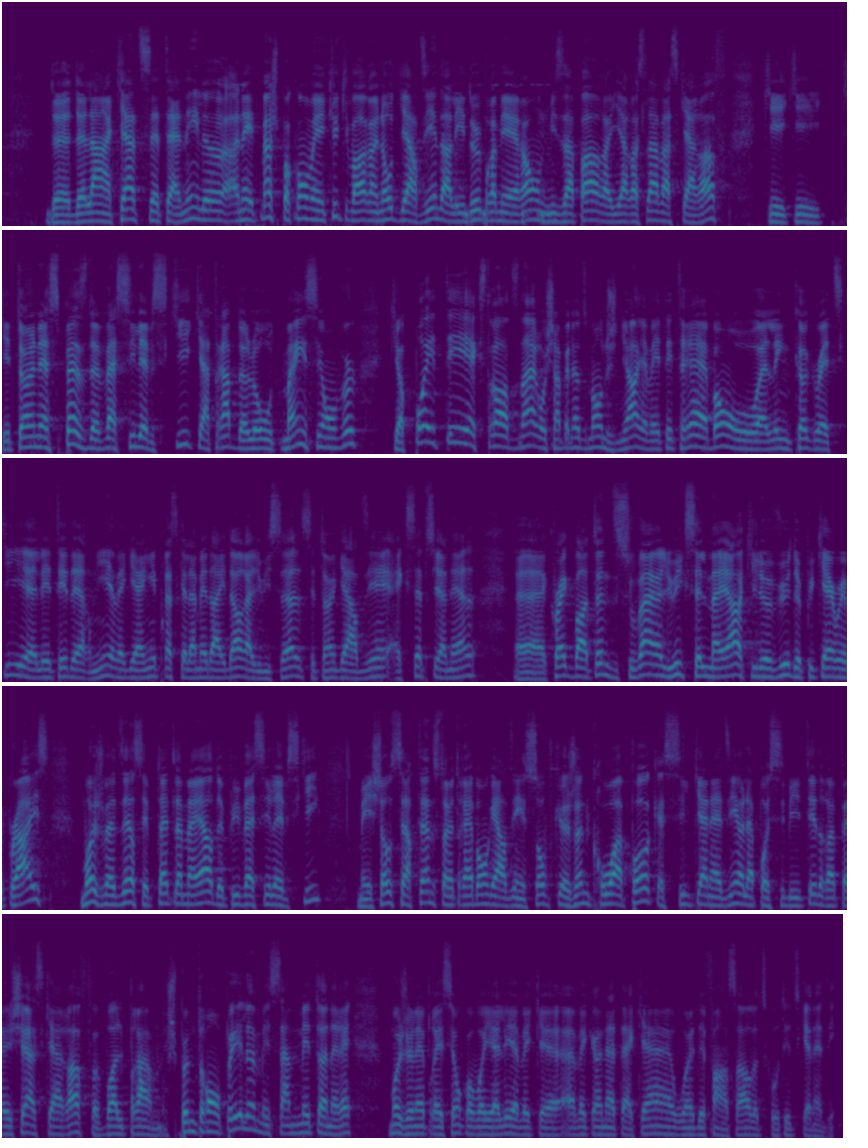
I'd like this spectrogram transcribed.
de, de l'enquête cette année. Là. Honnêtement, je ne suis pas convaincu qu'il va y avoir un autre gardien dans les deux premières rondes, mis à part Yaroslav Askarov, qui, qui, qui est un espèce de Vasilevski qui attrape de l'autre main, si on veut, qui n'a pas été extraordinaire au championnat du monde junior. Il avait été très bon au euh, Linka Gretzky euh, l'été dernier. Il avait gagné presque la médaille d'or à lui seul. C'est un gardien exceptionnel. Euh, Craig Button dit souvent, lui, que c'est le meilleur qu'il a vu depuis Carey Price. Moi, je veux dire, c'est peut-être le meilleur depuis Vasilevski. Mais chose certaine, c'est un très bon gardien. Sauf que je ne crois pas que si le Canadien a la possibilité de repêcher Askarov, va le prendre. Je peux me tromper, là, mais ça m'étonnerait. Moi, j'ai l'impression qu'on va y aller avec, euh, avec un attaquant ou un défenseur du côté du Canadien.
